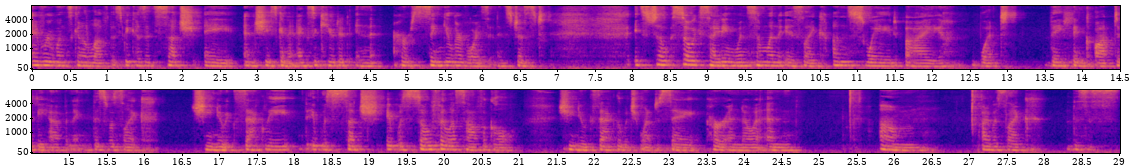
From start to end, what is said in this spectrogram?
everyone's going to love this because it's such a, and she's going to execute it in her singular voice. And it's just, it's so, so exciting when someone is like unswayed by what they think ought to be happening. This was like, she knew exactly it was such it was so philosophical. She knew exactly what she wanted to say her and noah and um, i was like this is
